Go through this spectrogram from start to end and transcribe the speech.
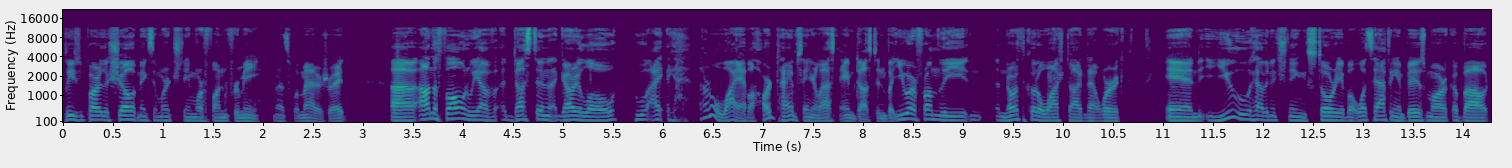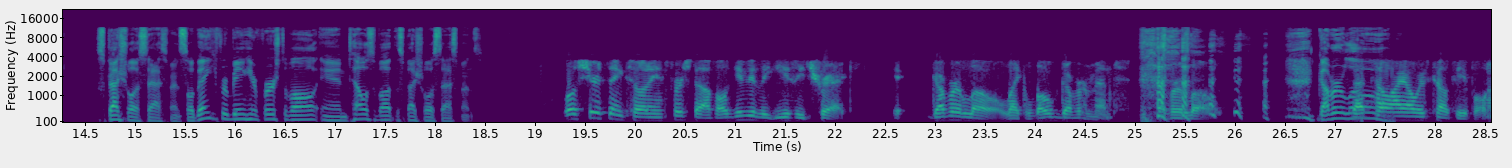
Please be part of the show. It makes it more interesting, more fun for me. And that's what matters, right? Uh, on the phone, we have Dustin Garillo, who I I don't know why I have a hard time saying your last name, Dustin, but you are from the North Dakota Watchdog Network, and you have an interesting story about what's happening in Bismarck about special assessments. So thank you for being here, first of all, and tell us about the special assessments. Well, sure thing, Tony. First off, I'll give you the easy trick. Gover low, like low government. Gover low. Gover low. That's how I always tell people.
